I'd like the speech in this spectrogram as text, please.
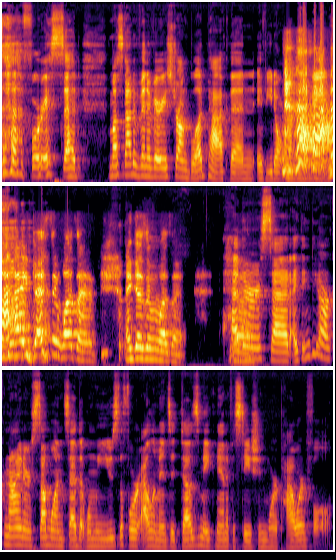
Forrest said, must not have been a very strong blood pack then, if you don't remember. I guess it wasn't. I guess it wasn't. Heather yeah. said, I think the Arc 9 or someone said that when we use the four elements, it does make manifestation more powerful.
